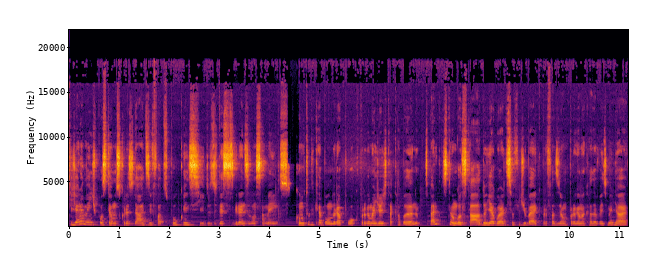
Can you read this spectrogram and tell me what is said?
que diariamente postamos curiosidades e fatos pouco conhecidos desses grandes lançamentos. Como tudo que é bom dura pouco, o programa de hoje está acabando. Espero que vocês tenham gostado e aguardo seu feedback para fazer um programa cada vez melhor.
